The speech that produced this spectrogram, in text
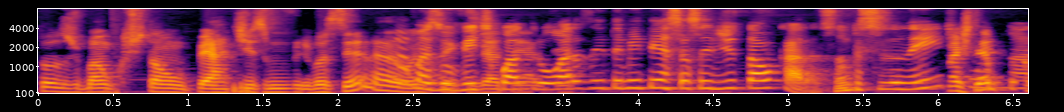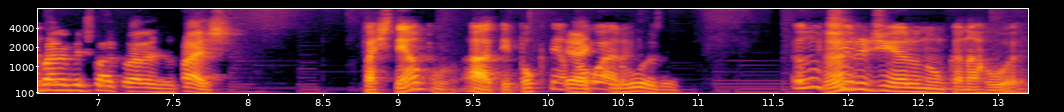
todos os bancos estão pertíssimos de você, né? Não, mas você o quiser 24 tem- horas aí também tem acesso a digital, cara. Você não precisa nem. Faz tempo que tu trabalha no 24 horas, não faz? Faz tempo? Ah, tem pouco tempo É, agora. não usa. Eu não Hã? tiro dinheiro nunca na rua.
